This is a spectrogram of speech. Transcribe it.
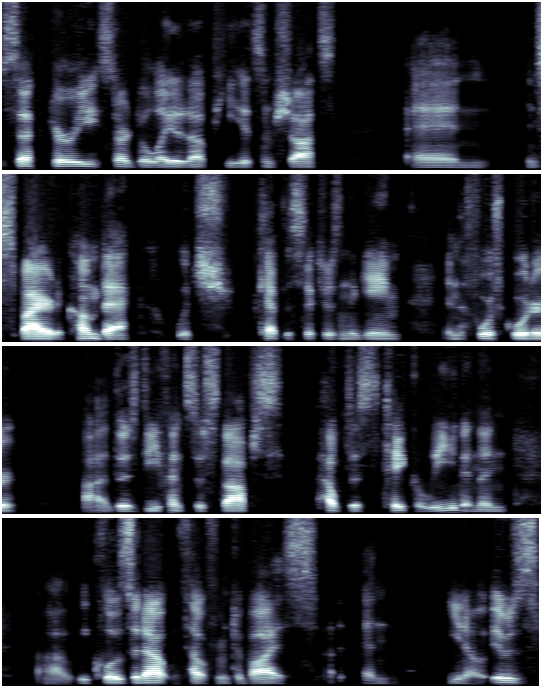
Seth Curry started to light it up. He hit some shots and inspired a comeback, which kept the Sixers in the game in the fourth quarter. Uh, those defensive stops helped us take the lead, and then uh, we closed it out with help from Tobias. And you know, it was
